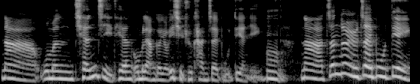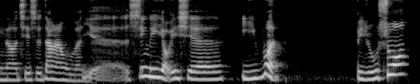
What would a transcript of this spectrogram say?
那我们前几天我们两个有一起去看这部电影，嗯，那针对于这部电影呢，其实当然我们也心里有一些疑问，比如说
